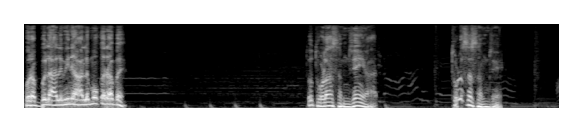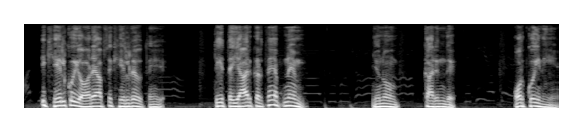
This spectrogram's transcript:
और रब्बुल आलमीन आलमों का रब है। तो थोड़ा समझें यार। थोड़ा सा समझें। ये खेल कोई और है, आपसे खेल रहे होते हैं ये। तो ये तैयार करते हैं अपने यू नो कारिंदे। और कोई नहीं है।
